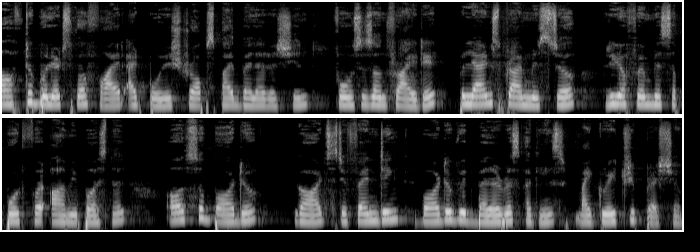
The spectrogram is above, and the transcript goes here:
After bullets were fired at Polish troops by Belarusian forces on Friday, Poland's prime minister reaffirmed his support for army personnel, also border guards defending border with Belarus against migratory pressure.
